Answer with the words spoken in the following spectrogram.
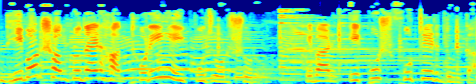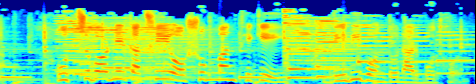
ধীবর সম্প্রদায়ের হাত ধরেই এই পুজোর শুরু। এবার একুশ ফুটের দুর্গা। উচ্চবর্ণের কাছে অসম্মান থেকেই দেবী বন্দনার বোধন।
